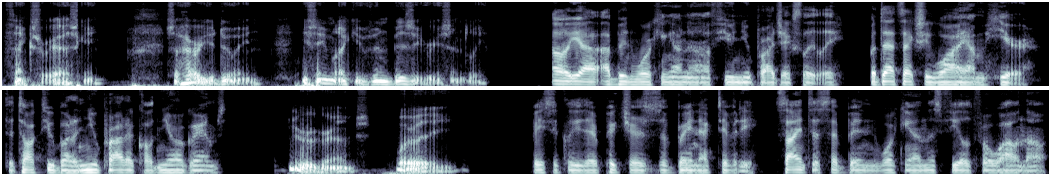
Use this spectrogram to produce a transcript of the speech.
Thanks for asking. So, how are you doing? You seem like you've been busy recently. Oh, yeah, I've been working on a few new projects lately, but that's actually why I'm here to talk to you about a new product called Neurograms. Neurograms? What are they? Basically, they're pictures of brain activity. Scientists have been working on this field for a while now,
